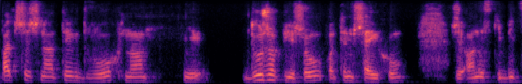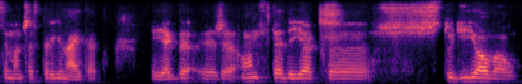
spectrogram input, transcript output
patrzeć na tych dwóch, no dużo piszą o tym szejchu, że on jest kibicem Manchester United. I jakby, że on wtedy jak e, studiował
